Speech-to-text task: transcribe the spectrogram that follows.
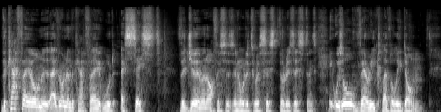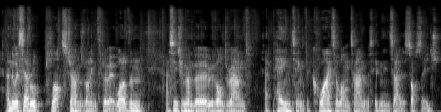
the cafe owner, everyone in the cafe would assist the German officers in order to assist the resistance. It was all very cleverly done. And there were several plot strands running through it. One of them, I seem to remember, revolved around a painting for quite a long time that was hidden inside a sausage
